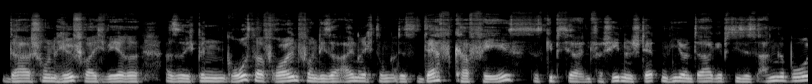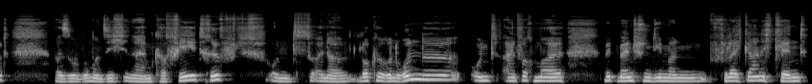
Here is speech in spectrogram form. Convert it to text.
da schon hilfreich wäre. Also ich bin großer Freund von dieser Einrichtung des Death Cafés. Das gibt es ja in verschiedenen Städten. Hier und da gibt es dieses Angebot, also wo man sich in einem Café trifft und zu einer lockeren Runde und einfach mal mit Menschen, die man vielleicht gar nicht kennt,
